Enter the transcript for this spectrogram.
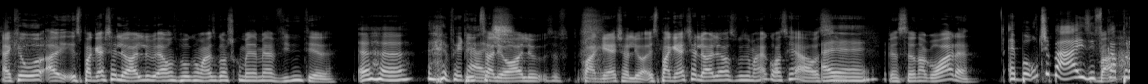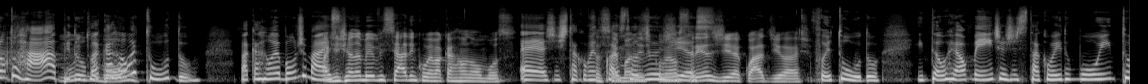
É que o a- espaguete alho e óleo é um hambúrguer que eu mais gosto de comer na minha vida inteira. Aham, é verdade. Pizza ali óleo, espaguete ali óleo. Espaguete ali óleo é uma das coisas que eu mais gosto real, assim. É, Pensando agora, é bom demais e Bah, fica pronto rápido. Macarrão bom. é tudo. Macarrão é bom demais. a gente anda meio viciado em comer macarrão no almoço. É, a gente tá comendo Essa quase semana a todos gente os comeu uns dias. três dias, quatro dias, eu acho. Foi tudo. Então, realmente, a gente está comendo muito,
